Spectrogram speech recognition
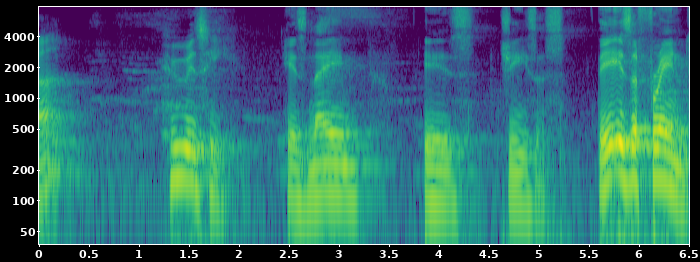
Huh? Who is he? His name is Jesus. There is a friend,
